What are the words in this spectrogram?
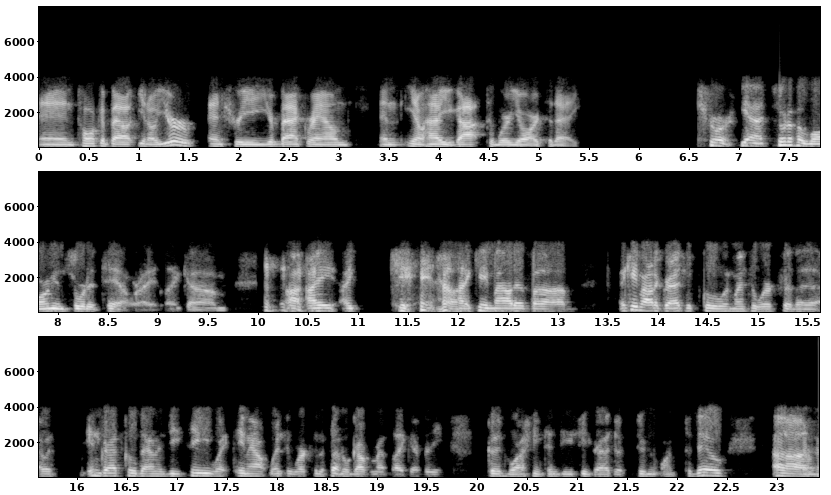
and talk about, you know, your entry, your background, and you know how you got to where you are today. Sure. Yeah, it's sort of a long and sordid tale, right? Like, um, I, I, you know, I came out of, uh, I came out of graduate school and went to work for the. I was in grad school down in DC, came out, went to work for the federal government like every good Washington DC graduate student wants to do, um,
